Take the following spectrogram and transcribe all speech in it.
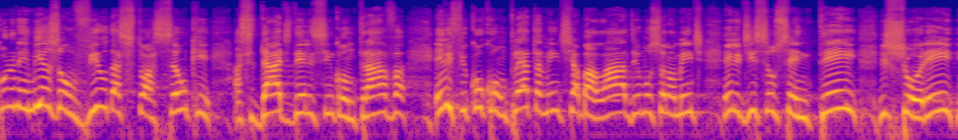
Quando Neemias ouviu da situação que a cidade dele se encontrava, ele ficou completamente abalado emocionalmente. Ele disse: Eu sentei e chorei,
